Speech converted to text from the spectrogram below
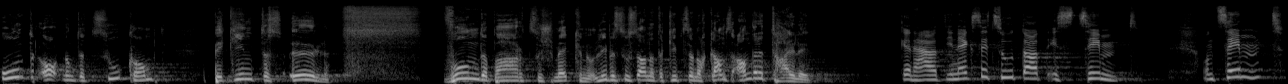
Unterordnung dazukommt, beginnt das Öl wunderbar zu schmecken. Und liebe Susanne, da gibt es ja noch ganz andere Teile. Genau, die nächste Zutat ist Zimt. Und Zimt,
